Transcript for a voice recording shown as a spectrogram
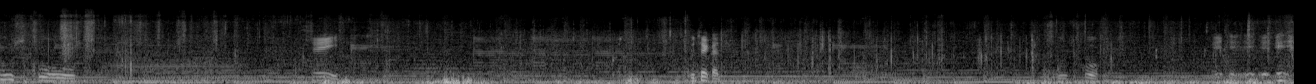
Łóżku. Hej. Uciekać. Łóżku. Ej, ej, ej, ej, ej.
